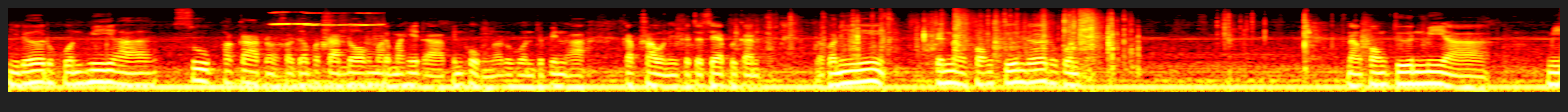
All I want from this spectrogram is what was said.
นี่เด้อทุกคนมีอ่าซูปผักกาดเนาะเขาจะผักกาดดองมาจะมาเฮ็ดอ่าเป็นผงเนาะทุกคนจะเป็นอ่ากับข้าวนี่ก็จะแซ่บคือนกัน แล้วก็นี่เป็นหนังฟองจืนเด้อทุกคนหนังฟองจืนมีอ่ามี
